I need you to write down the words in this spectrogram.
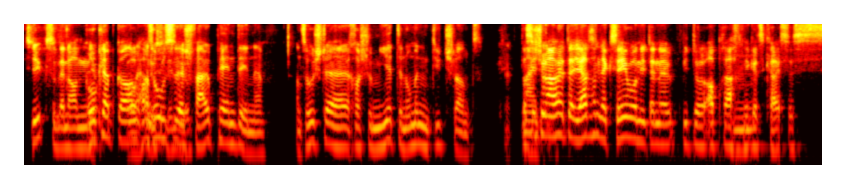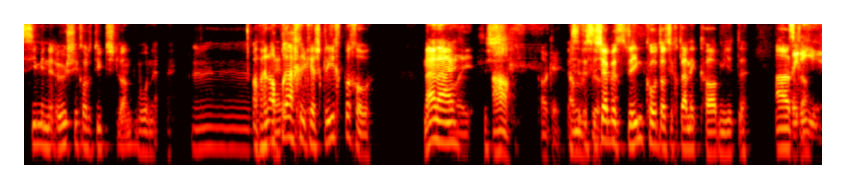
Zeugs und dann an. Ich glaube gar Oh, nicht. Also ich außer du hast VPN drin. Ansonsten äh, kannst du mieten nur in Deutschland. Das ist schon auch, ja, das habe ich gesehen, wo ich dann äh, bei der Abrechnung Mhm. jetzt geheißen, sie in Österreich oder Deutschland wohnen. Mm, Aber eine Abrechnung hast du gleich bekommen. Nein, nein. Ist, Aha, okay. es, es ist eben das Ding, dass ich da nicht kann mieten Alles klar. Ja,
